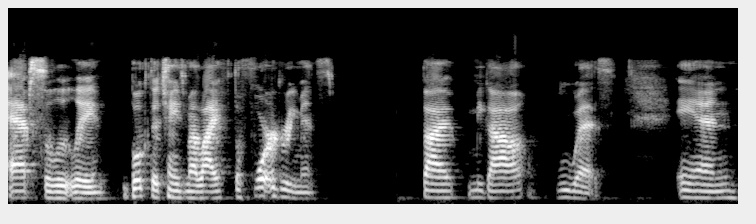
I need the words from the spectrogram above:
Absolutely. Book that changed my life, The Four Agreements by Miguel Ruiz. And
